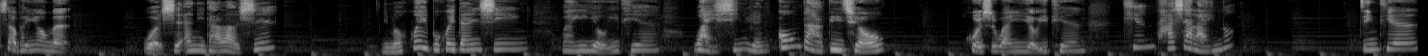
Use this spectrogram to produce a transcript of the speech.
小朋友们，我是安妮塔老师。你们会不会担心，万一有一天外星人攻打地球，或是万一有一天天塌下来呢？今天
